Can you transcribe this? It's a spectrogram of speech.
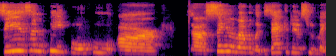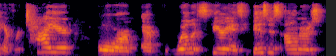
seasoned people who are uh, senior level executives who may have retired or well experienced business owners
